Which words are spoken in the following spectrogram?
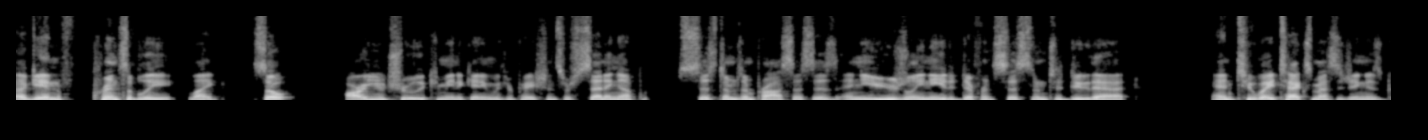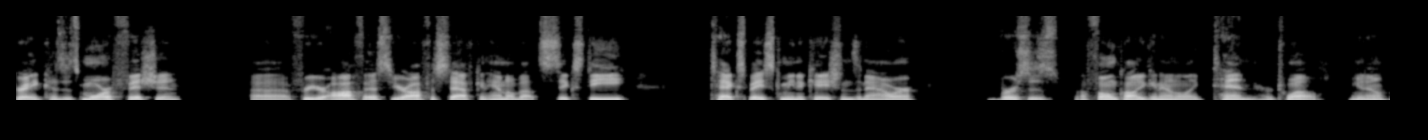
again principally like so are you truly communicating with your patients or setting up systems and processes? And you usually need a different system to do that. And two-way text messaging is great because it's more efficient uh, for your office. Your office staff can handle about 60 text based communications an hour versus a phone call. You can handle like 10 or 12, you know?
